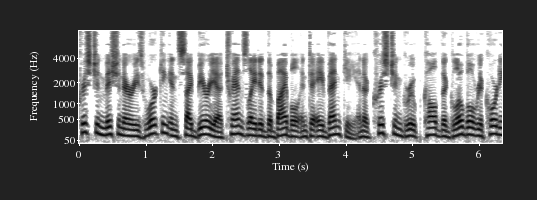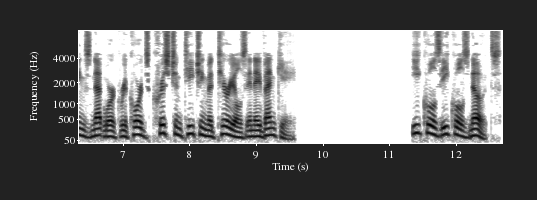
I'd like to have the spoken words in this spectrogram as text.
Christian missionaries working in Siberia translated the Bible into Evenki and a Christian group called the Global Recordings Network records Christian teaching materials in Evenki. Notes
